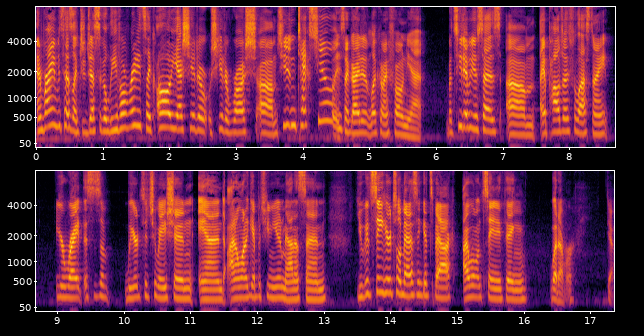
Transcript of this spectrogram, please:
and Ryan even says, like, did Jessica leave already? It's like, oh yeah, she had a she had a rush. Um, she didn't text you. He's like, I didn't look at my phone yet. But CW says, um, I apologize for last night. You're right. This is a weird situation, and I don't want to get between you and Madison. You could stay here till Madison gets back. I won't say anything. Whatever. yeah.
